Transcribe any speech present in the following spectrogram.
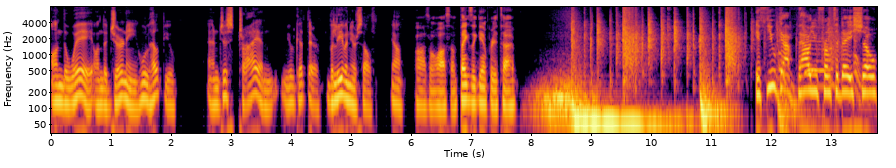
on the way, on the journey, who will help you and just try and you'll get there. Believe in yourself. Yeah. Awesome. Awesome. Thanks again for your time. If you got value from today's show,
